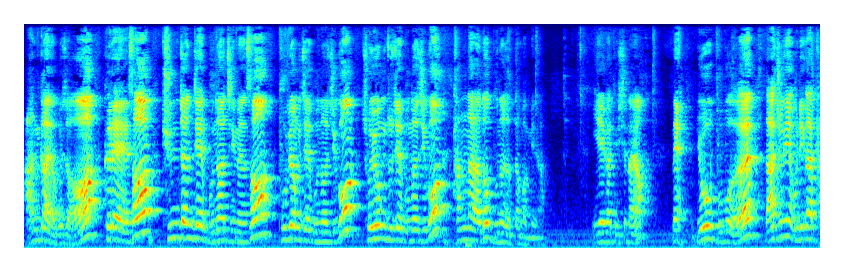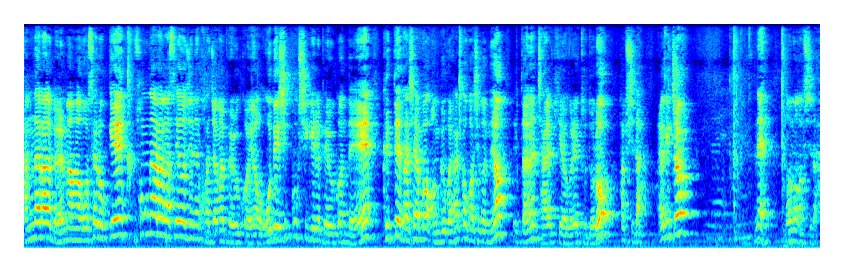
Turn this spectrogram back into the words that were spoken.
안 가요, 그죠? 그래서 균전제 무너지면서 부병제 무너지고 조용조제 무너지고 당나라도 무너졌던 겁니다. 이해가 되시나요? 네, 요 부분 나중에 우리가 당나라 멸망하고 새롭게 송나라가 세워지는 과정을 배울 거예요. 5대 10국 시기를 배울 건데 그때 다시 한번 언급을 할 것이거든요. 일단은 잘 기억을 해두도록 합시다. 알겠죠? 네. 네, 넘어갑시다.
